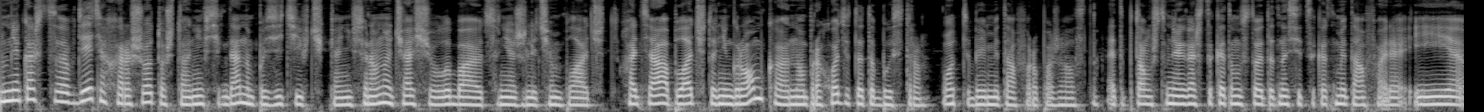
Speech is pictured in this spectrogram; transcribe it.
Но мне кажется, в детях хорошо то, что они всегда на позитивчике. Они все равно чаще улыбаются, нежели чем плачут. Хотя плачут они громко, но проходит это быстро. Вот тебе и метафора, пожалуйста. Это потому что, мне кажется, к этому стоит относиться как к метафоре. И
